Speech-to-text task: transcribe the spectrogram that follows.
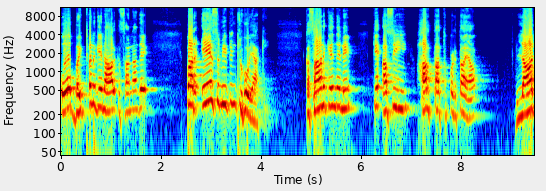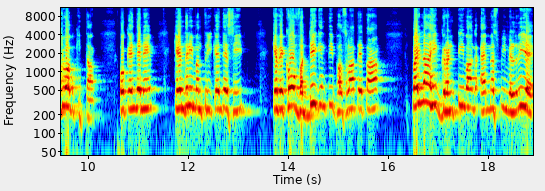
ਉਹ ਬੈਠਣਗੇ ਨਾਲ ਕਿਸਾਨਾਂ ਦੇ। ਪਰ ਇਸ ਮੀਟਿੰਗ 'ਚ ਹੋਇਆ ਕੀ? ਕਿਸਾਨ ਕਹਿੰਦੇ ਨੇ ਕਿ ਅਸੀਂ ਹਰ ਤੱਥ ਭੁਗਤਾਇਆ। ਲਾਜਵਾਬ ਕੀਤਾ। ਉਹ ਕਹਿੰਦੇ ਨੇ, ਕੇਂਦਰੀ ਮੰਤਰੀ ਕਹਿੰਦੇ ਸੀ ਕਿ ਵੇਖੋ, ਵੱਡੀ ਗਿਣਤੀ ਫਸਲਾਂ ਤੇ ਤਾਂ ਪਹਿਲਾਂ ਹੀ ਗਰੰਟੀ ਵਾਂਗ ਐਮਐਸਪੀ ਮਿਲ ਰਹੀ ਹੈ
